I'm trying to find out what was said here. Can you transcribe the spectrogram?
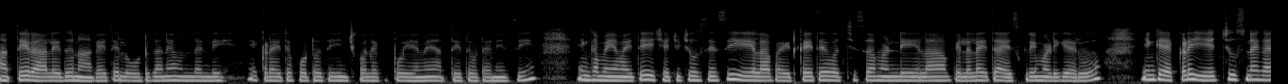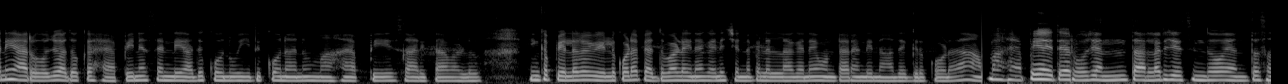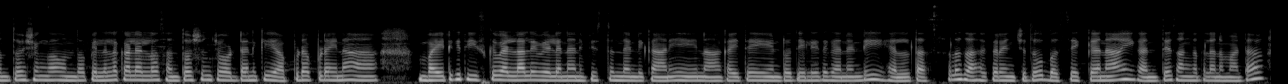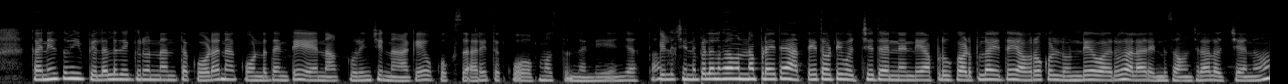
అత్తయ్య రాలేదు. నాకైతే లోటుగానే ఉందండి. ఇక్కడైతే ఫోటో తీయించుకోలేకపోయామే అత్తయ్యతోటి అనేసి. ఇంకా మేమైతే ఈ చర్చి చూసేసి ఇలా బయటకైతే వచ్చేసామండి. ఇలా పిల్లలైతే ఐస్ క్రీమ్ అడిగారు. ఇంకా ఎక్కడ ఏది చూసినా కానీ ఆ రోజు అదొక హ్యాపీనెస్ అండి. అది కొను ఇది కొనాను మా హ్యాపీ సారిక వాళ్ళు ఇంకా పిల్లలు వీళ్ళు కూడా పెద్దవాళ్ళు అయినా కానీ చిన్నపిల్లల్లాగానే ఉంటారండి నా దగ్గర కూడా. మా హ్యాపీ అయితే రోజు ఎంత అల్లరి చేసిందో ఎంత సంతోషంగా ఉందో పిల్లల కళల్లో సంతోషం చూడడానికి అప్పుడప్పుడైనా బయటికి తీసుకువెళ్ళాలి వీళ్ళని అనిపిస్తుందండి. కానీ నాకైతే ఏంటో తెలియదు కానండి హెల్త్ అస్సలు సహకరించదు. బస్సు ఎక్కానా? ఇక అంతే సంగతులు అనమాట కనీసం ఈ పిల్లల దగ్గర ఉన్నంత కూడా నాకు ఉండదంటే నాకు గురించి నాకే ఒక్కొక్కసారి అయితే కోపం వస్తుందండి. ఏం చేస్తాం? వీళ్ళు చిన్నపిల్లలుగా ఉన్నప్పుడు అయితే అత్తయ్య తోటి వచ్చేదాన్ని అండి అప్పుడు కడుపులో అయితే ఎవరో ఒకళ్ళు ఉండేవారు. అలా రెండు సంవత్సరాలు వచ్చాను.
